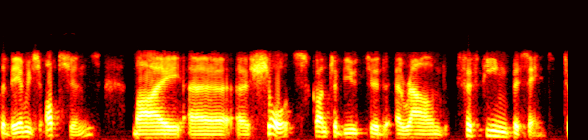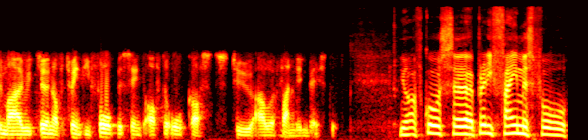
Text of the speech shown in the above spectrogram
the bearish options, my uh, uh, shorts contributed around 15% to my return of 24% after all costs to our fund investors. You're, of course, uh, pretty famous for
